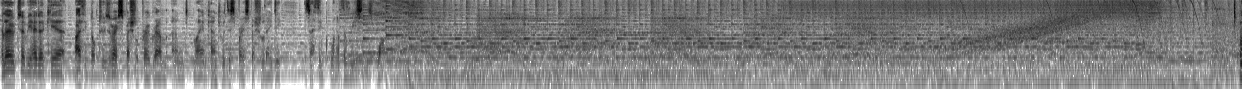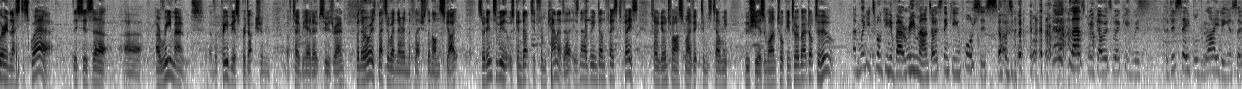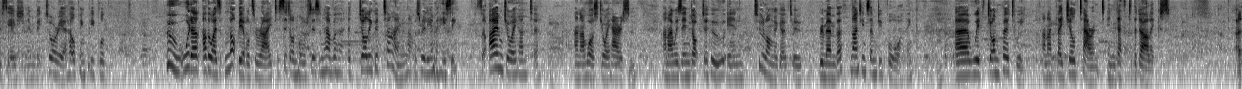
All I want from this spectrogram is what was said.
Hello, Toby Hadoke here. I think Doctor Who is a very special programme, and my encounter with this very special lady is, I think, one of the reasons why. We're in Leicester Square. This is a, a, a remount of a previous production of Toby Hadoke's Who's Round, but they're always better when they're in the flesh than on Skype. So, an interview that was conducted from Canada is now being done face to face. So, I'm going to ask my victim to tell me who she is and why I'm talking to her about Doctor Who. And when you're talking about remount, I was thinking of horses. I was last week I was working with the Disabled Riding Association in Victoria, helping people who would otherwise not be able to ride to sit on horses and have a, a jolly good time, and that was really amazing. So I'm Joy Hunter, and I was Joy Harrison, and I was in Doctor Who in too long ago to remember, 1974, I think, uh, with Jon Pertwee, and I played Jill Tarrant in Death to the Daleks. Uh,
